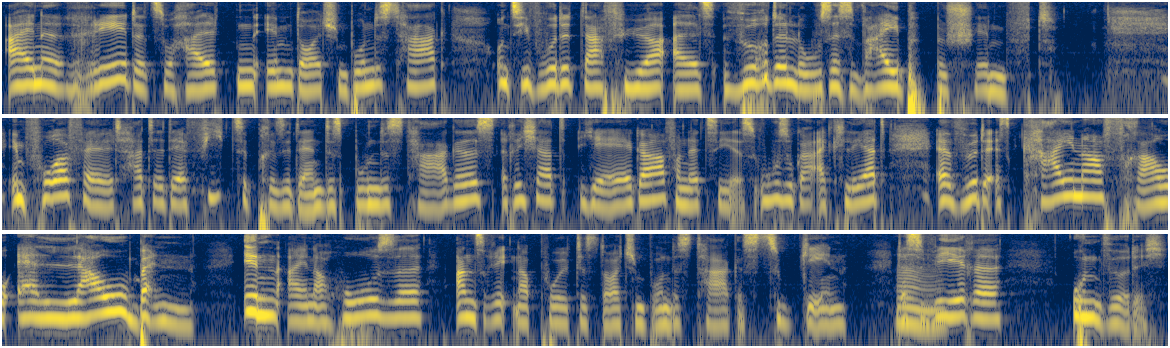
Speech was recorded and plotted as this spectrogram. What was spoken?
eine Rede zu halten im Deutschen Bundestag und sie wurde dafür als würdeloses Weib beschimpft. Im Vorfeld hatte der Vizepräsident des Bundestages, Richard Jäger von der CSU, sogar erklärt, er würde es keiner Frau erlauben, in einer Hose ans Rednerpult des Deutschen Bundestages zu gehen. Das mhm. wäre unwürdig.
